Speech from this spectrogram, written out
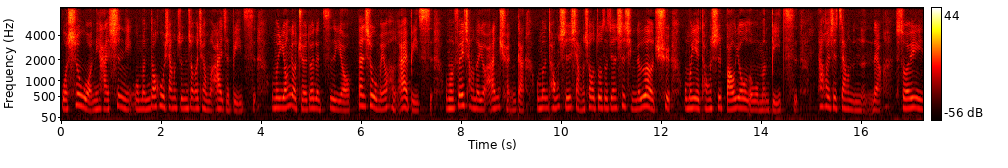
我是我，你还是你，我们都互相尊重，而且我们爱着彼此，我们拥有绝对的自由，但是我们又很爱彼此，我们非常的有安全感，我们同时享受做这件事情的乐趣，我们也同时保有了我们彼此，它会是这样的能量，所以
